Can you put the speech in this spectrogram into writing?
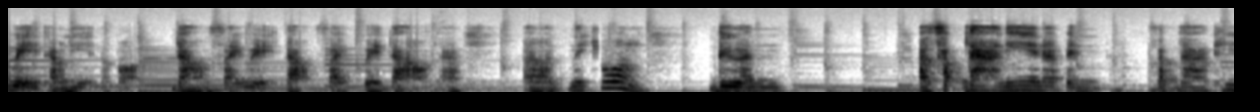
เวย์แถวนี้แล้วก็ดาวไซเวย์ดาวไซเวย์ดาวนะในช่วงเดือนสัปดาห์นี้นะเป็นสัปดาห์ที่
